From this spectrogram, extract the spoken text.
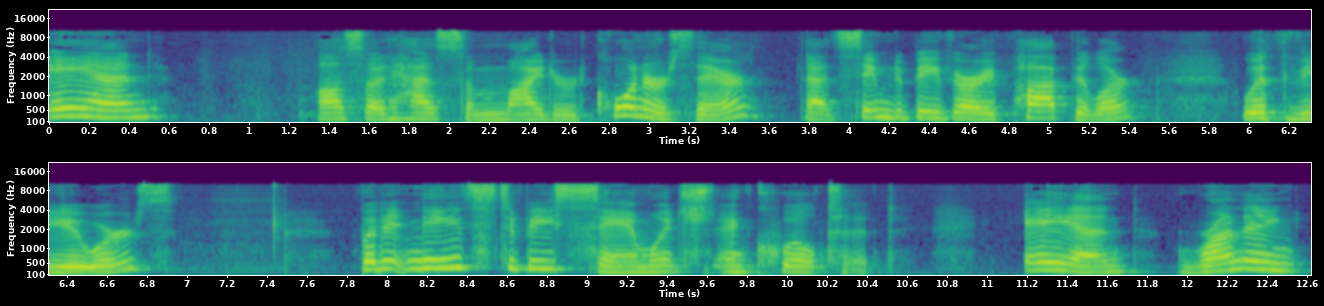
and also it has some mitered corners there that seem to be very popular with viewers but it needs to be sandwiched and quilted. And running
